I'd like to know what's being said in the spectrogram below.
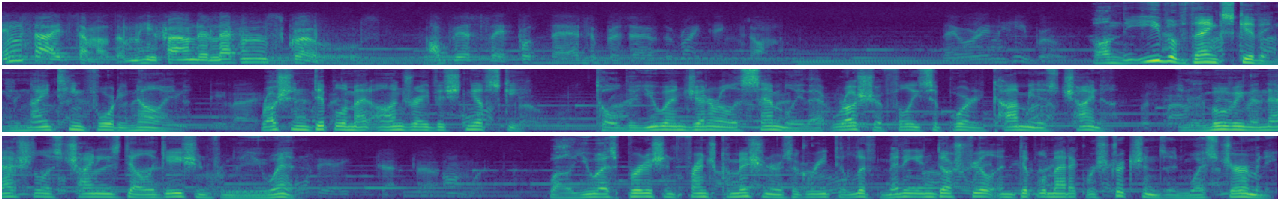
Inside some of them, he found 11 scrolls, obviously put there to preserve the writings on them. They were in Hebrew. On the eve of Thanksgiving in 1949, Russian diplomat Andrei Vyshinsky told the UN General Assembly that Russia fully supported Communist China in removing the nationalist Chinese delegation from the UN. While US, British, and French commissioners agreed to lift many industrial and diplomatic restrictions in West Germany.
